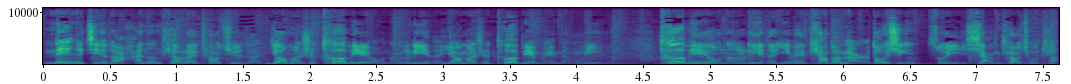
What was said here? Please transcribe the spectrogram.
那个阶段还能跳来跳去的，要么是特别有能力的，要么是特别没能力的。特别有能力的，因为跳到哪儿都行，所以想跳就跳；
